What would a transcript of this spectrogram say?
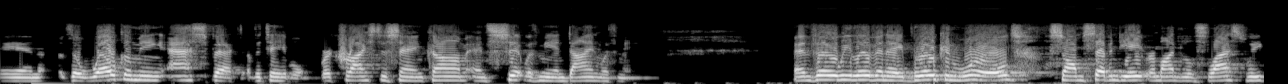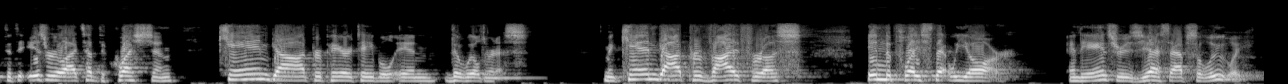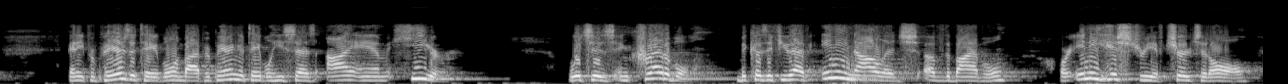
and the welcoming aspect of the table, where Christ is saying, Come and sit with me and dine with me. And though we live in a broken world, Psalm 78 reminded us last week that the Israelites had the question, can God prepare a table in the wilderness? I mean, can God provide for us in the place that we are? And the answer is yes, absolutely. And he prepares a table, and by preparing a table, he says, I am here, which is incredible because if you have any knowledge of the Bible or any history of church at all,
